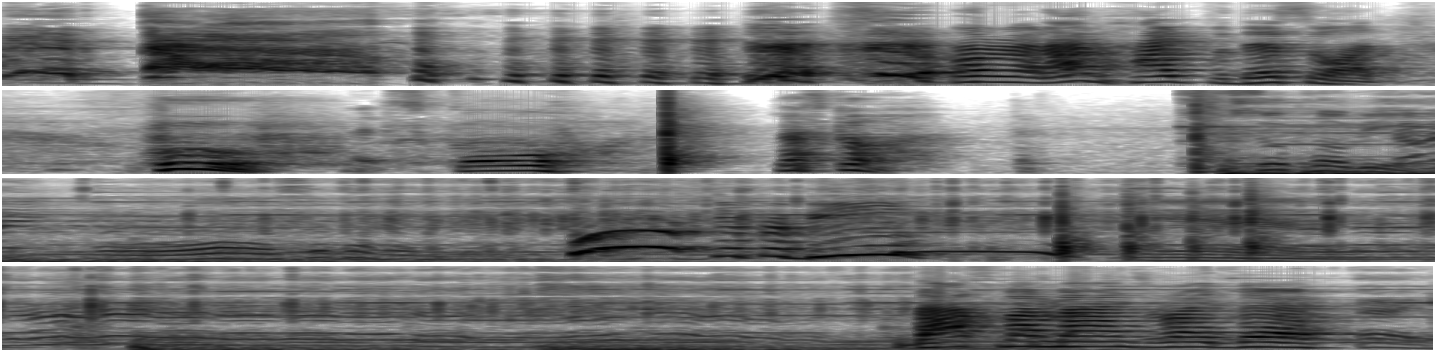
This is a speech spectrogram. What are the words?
ready? Alright, I'm hyped for this one. Whew. Let's go. Let's go. Superbee. Oh, Superbee. Skipper B? Yeah. That's my man's right there. Hey.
